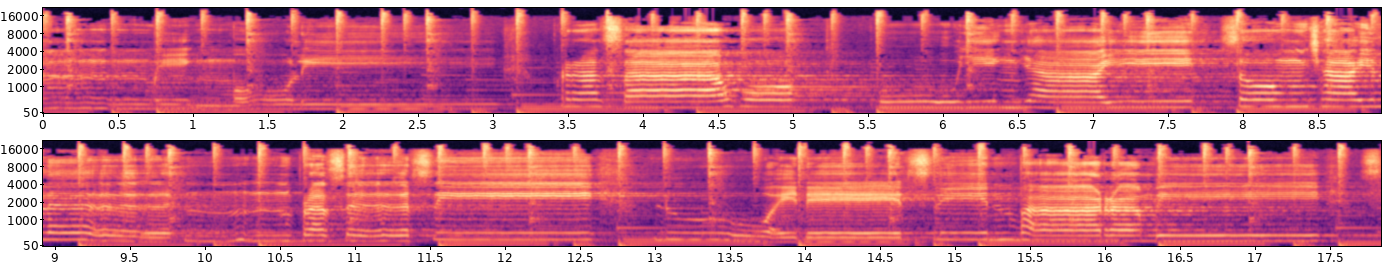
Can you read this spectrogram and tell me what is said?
นมิ่งโมลี พระสาวกผู้ยิ่งใหญ่ ทรงชัยเลิศประเสริฐสี ดวยเดชสินบารมี ส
